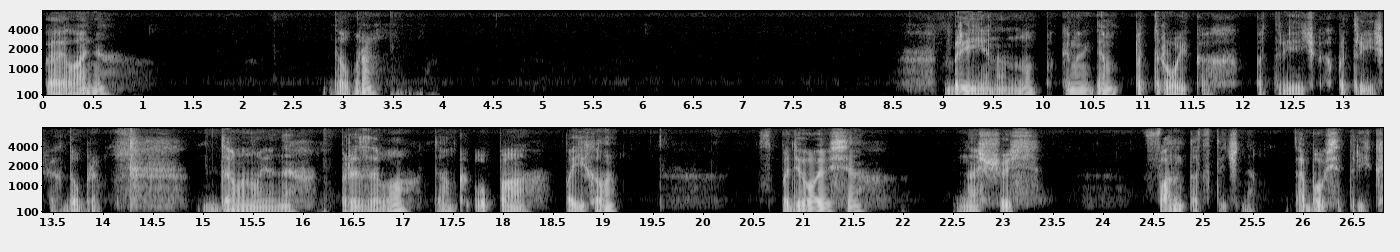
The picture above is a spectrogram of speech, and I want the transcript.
Кайланя. Добре. Брієна. Ну, поки ми йдемо по тройках, по трієчках, по трієчках. Добре. Давно я не призивав. Так, опа, поїхали. Сподіваюся на щось фантастичне. Або всі трійки.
